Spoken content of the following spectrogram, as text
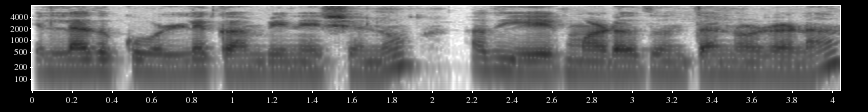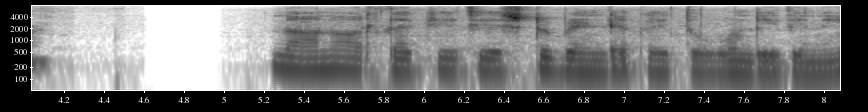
ಎಲ್ಲದಕ್ಕೂ ಒಳ್ಳೆ ಕಾಂಬಿನೇಷನ್ನು. ಅದು ಹೇಗೆ ಮಾಡೋದು ಅಂತ ನೋಡೋಣ. ನಾನು ಅರ್ಧ ಕೆ ಜಿಯಷ್ಟು ಬೆಂಡೆಕಾಯಿ ತೊಗೊಂಡಿದ್ದೀನಿ.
